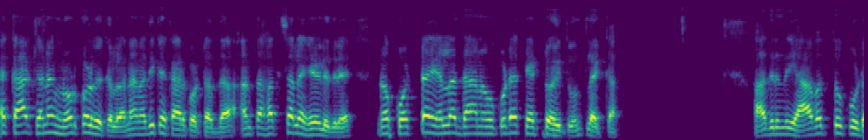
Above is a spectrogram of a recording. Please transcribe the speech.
ಆ ಕಾರ್ ಚೆನ್ನಾಗಿ ನೋಡ್ಕೊಳ್ಬೇಕಲ್ವ? ನಾನು ಅದಕ್ಕೆ ಕಾರ್ ಕೊಟ್ಟದ್ದ? ಅಂತ ಹತ್ ಸಲ ಹೇಳಿದ್ರೆ, ನಾವು ಕೊಟ್ಟ ಎಲ್ಲ ದಾನವು ಕೂಡ ಕೆಟ್ಟ ಹೋಯ್ತು ಅಂತ ಲೆಕ್ಕ. ಆದ್ರಿಂದ ಯಾವತ್ತೂ ಕೂಡ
